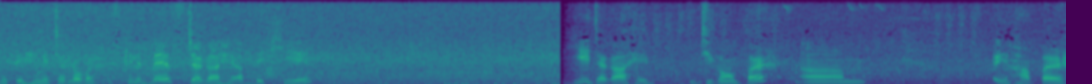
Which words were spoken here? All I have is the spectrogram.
होते हैं नेचर लवर उसके लिए बेस्ट जगह है, आप देखिए। ये जगह है जिगांव पर। यहाँ पर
